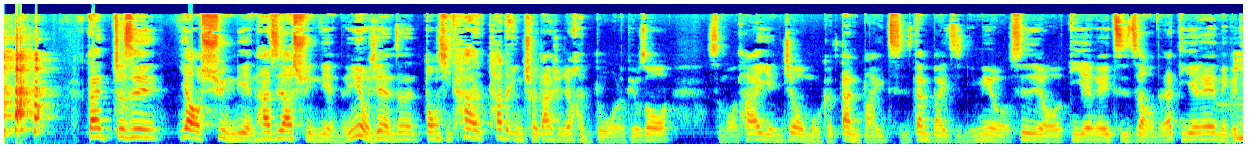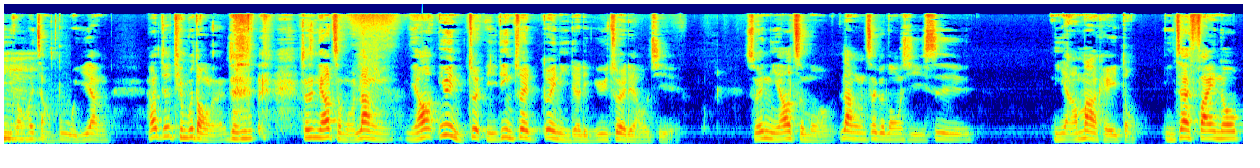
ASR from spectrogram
但就是要训练，他是要训练的，因为有些人真的东西，他他的 introduction 就很多了，比如说什么，他研究某个蛋白质，蛋白质里面有是由 DNA 制造的，那 DNA 每个地方会长不一样，然后就听不懂了，就是就是你要怎么让你要，因为你最你一定最对你的领域最了解。所以你要怎么让这个东西是你阿妈可以懂？你在 final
